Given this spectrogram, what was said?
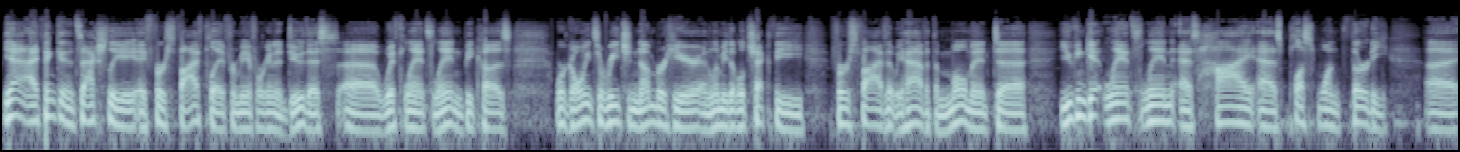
Yeah i think it's actually a first five play for me if we're going to do this uh, with lance lynn because we're going to reach a number here and let me double check the first five that we have at the moment. Uh, you can get lance lynn as high as plus 130 uh,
